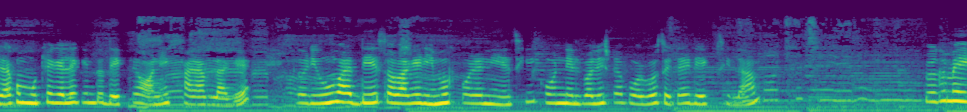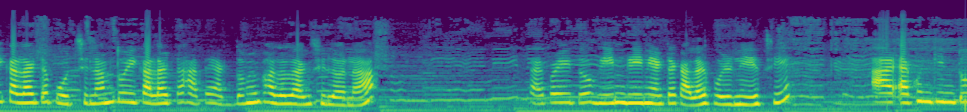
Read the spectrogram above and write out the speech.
এরকম উঠে গেলে কিন্তু দেখতে অনেক খারাপ লাগে। তো রিমুভার দিয়ে সব আগে রিমুভ করে নিয়েছি। কোন নেল পলিশটা পরবো সেটাই দেখছিলাম। প্রথমে এই কালারটা পরছিলাম। তো এই কালারটা হাতে একদমই ভালো লাগছিল না। তারপরে এই তো গ্রিন গ্রিন একটা কালার পরে নিয়েছি। আর এখন কিন্তু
